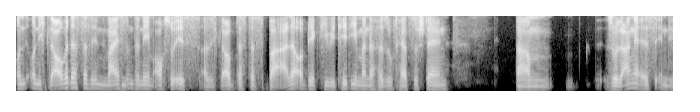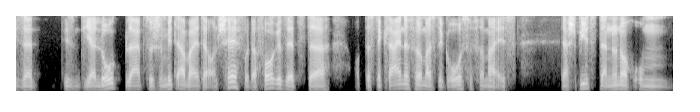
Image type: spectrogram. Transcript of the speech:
und, und ich glaube, dass das in den meisten Unternehmen auch so ist. Also ich glaube, dass das bei aller Objektivität, die man da versucht herzustellen, ähm, solange es in dieser, diesem Dialog bleibt zwischen Mitarbeiter und Chef oder Vorgesetzter, ob das eine kleine Firma ist, eine große Firma ist, da spielt dann nur noch um,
